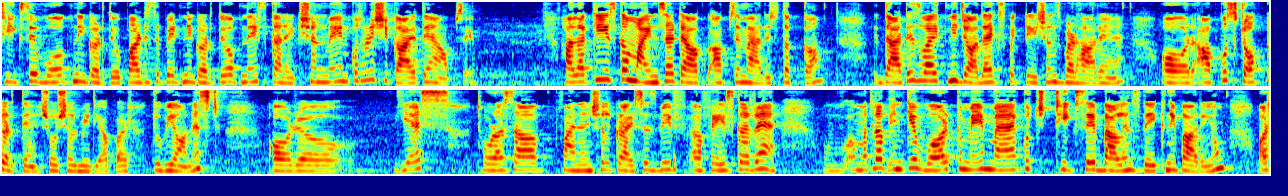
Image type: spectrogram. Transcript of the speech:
ठीक से वर्क नहीं करते हो पार्टिसिपेट नहीं करते हो अपने इस कनेक्शन में इनको थोड़ी शिकायतें हैं आपसे। हालाँकि इसका माइंडसेट है आप आपसे मैरिज तक का। दैट इज़ वाई इतनी ज़्यादा एक्सपेक्टेशंस बढ़ा रहे हैं और आपको स्टॉक करते हैं सोशल मीडिया पर टू बी ऑनेस्ट और यस uh, yes, थोड़ा सा फाइनेंशियल क्राइसिस भी फेस कर रहे हैं। मतलब इनके वर्क में मैं कुछ ठीक से बैलेंस देख नहीं पा रही हूँ। और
